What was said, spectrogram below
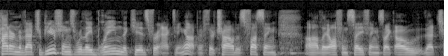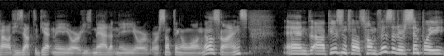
pattern of attributions where they blame the kids for acting up. If their child is fussing, uh, they often say things like, oh, that child, he's out to get me, or he's mad at me, or, or something along those lines. And uh, Bugental's home visitors simply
